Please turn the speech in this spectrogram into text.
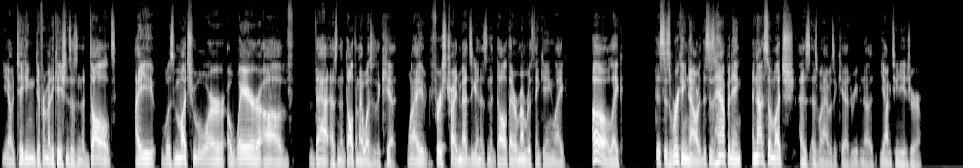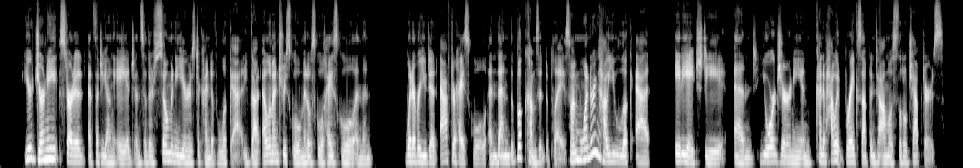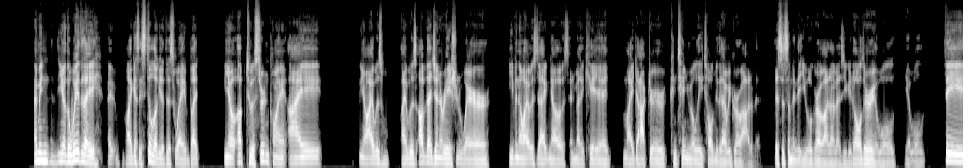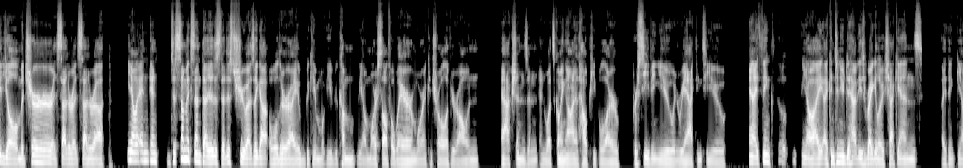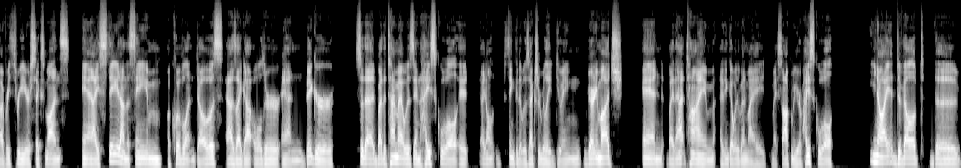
you know, taking different medications as an adult, I was much more aware of that as an adult than I was as a kid. When I first tried meds again as an adult, I remember thinking like, oh, like this is working now or this is happening. And not so much as as when I was a kid or even a young teenager your journey started at such a young age. And so there's so many years to kind of look at. You've got elementary school, middle school, high school, and then whatever you did after high school. And then the book comes into play. So I'm wondering how you look at ADHD and your journey and kind of how it breaks up into almost little chapters. I mean, you know, the way that I, I, I guess I still look at it this way, but you know, up to a certain point, I, you know, I was, I was of that generation where even though I was diagnosed and medicated, my doctor continually told me that I would grow out of it. This is something that you will grow out of as you get older. It will, it will fade, you'll mature, et cetera, et cetera. You know, and, and to some extent that is, that is true. As I got older, I became, you become, you know, more self-aware, more in control of your own actions and, and what's going on and how people are perceiving you and reacting to you. And I think, you know, I, I continued to have these regular check-ins. I think, you know, every three or six months and I stayed on the same equivalent dose as I got older and bigger so that by the time I was in high school, it, I don't think that it was actually really doing very much. And by that time, I think that would have been my, my sophomore year of high school. You know, I had developed the,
